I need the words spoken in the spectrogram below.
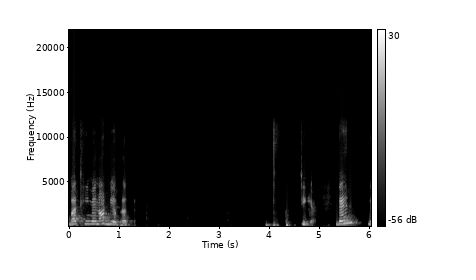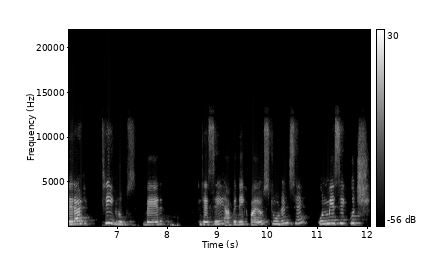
but he may not be a brother. ठीक है then there are three groups where जैसे यहाँ पे देख पा रहे हो स्टूडेंट्स हैं उनमें से कुछ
